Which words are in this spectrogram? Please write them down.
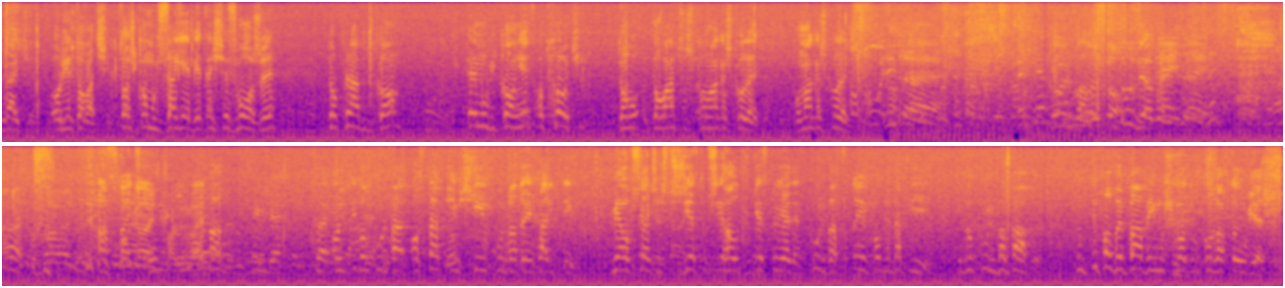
Słuchajcie, orientować się. Ktoś komuś zajebie, ten się złoży, doprawić go, ten mówi koniec, odchodzi. Do, dołączasz, pomagasz koledze. Pomagasz koledze. Kurwa, bo kontuzja będzie. Słuchaj, oni tylko kurwa ostatnim sił kurwa dojechali tych. Miało przyjechać 30, przyjechało 21. Kurwa, co to jest w ogóle za pij? To są kurwa baby. Są typowe baby i musimy o tym kurwa w to uwierzyć.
